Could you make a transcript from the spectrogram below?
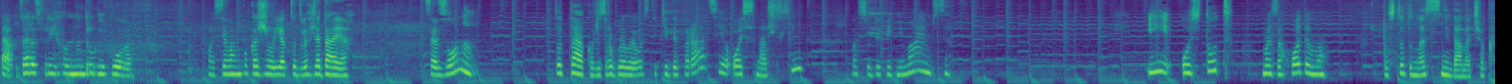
Так, зараз приїхали на другий поверх. Ось я вам покажу, як тут виглядає ця зона. Тут також зробили ось такі декорації, ось наш вхід. Ось сюди піднімаємося. І ось тут ми заходимо. Ось тут у нас сніданочок.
